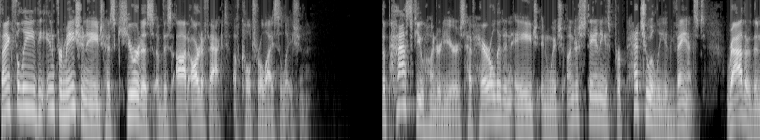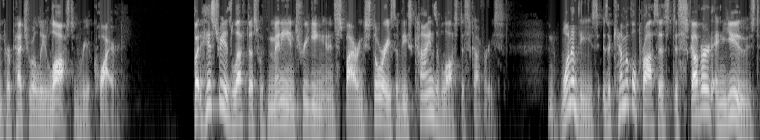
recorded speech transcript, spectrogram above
Thankfully, the information age has cured us of this odd artifact of cultural isolation. The past few hundred years have heralded an age in which understanding is perpetually advanced rather than perpetually lost and reacquired. But history has left us with many intriguing and inspiring stories of these kinds of lost discoveries. And one of these is a chemical process discovered and used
